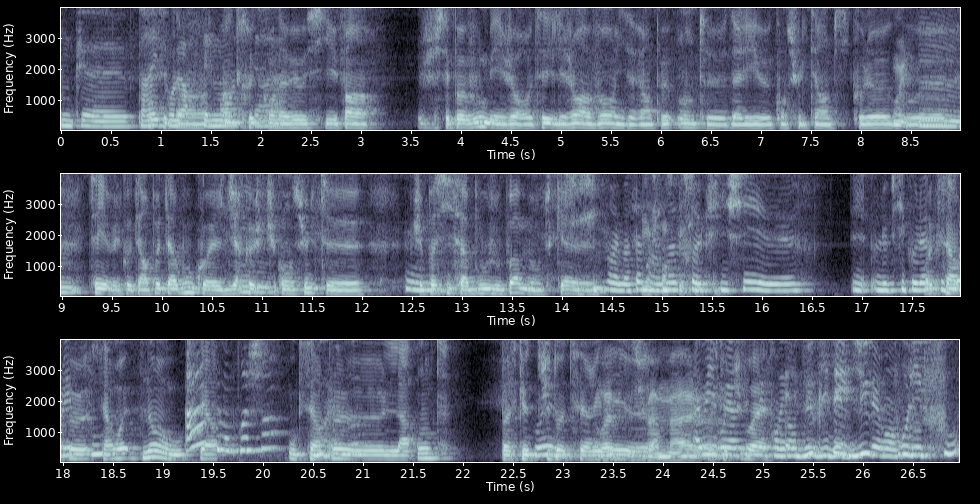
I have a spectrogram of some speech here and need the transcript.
Donc, euh, Ça, pareil c'est pour le un- harcèlement. Un truc qu'on avait aussi. Enfin, je sais pas vous, mais genre, tu sais, les gens avant, ils avaient un peu honte euh, d'aller euh, consulter un psychologue. Oui. ou, euh, Mm. Tu sais, il y avait le côté un peu tabou, quoi. Dire que Mm. tu consultes, euh, je sais pas si ça bouge ou pas, mais en tout cas. Si, euh, si. Ouais, bah ça, c'est un autre c'est- cliché. Le psychologue, ouais, que c'est un pour les peu. fous. c'est un- ouais, non, ou que c'est mon prochain ou que c'est un peu euh, la honte. Parce que tu dois te faire aider. Ouais, parce que tu euh, vas mal. Ah oui, Parce que ouais, tu- c'est ouais. encore vu deux que idées c'est vu différentes. pour les fous,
